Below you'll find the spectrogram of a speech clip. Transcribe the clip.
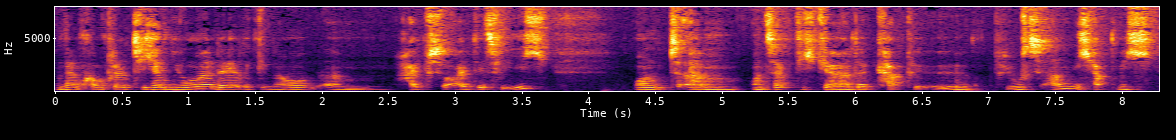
Und dann kommt plötzlich ein Junge, der genau ähm, halb so alt ist wie ich und, ähm, und sagt, ich gehöre der KPÖ Plus an. Ich habe mich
